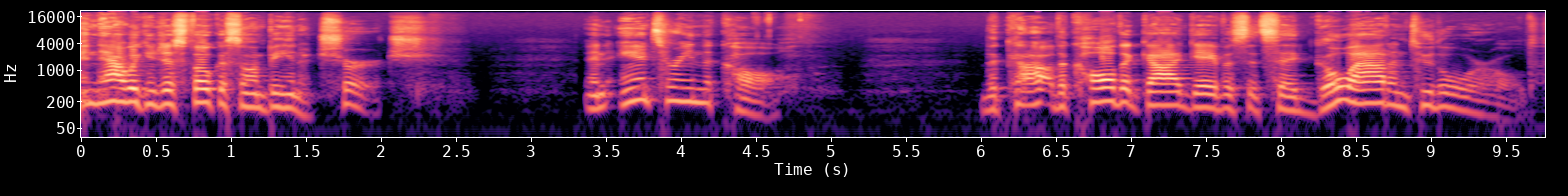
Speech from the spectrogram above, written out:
And now we can just focus on being a church and answering the call. The call, the call that God gave us that said, Go out into the world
